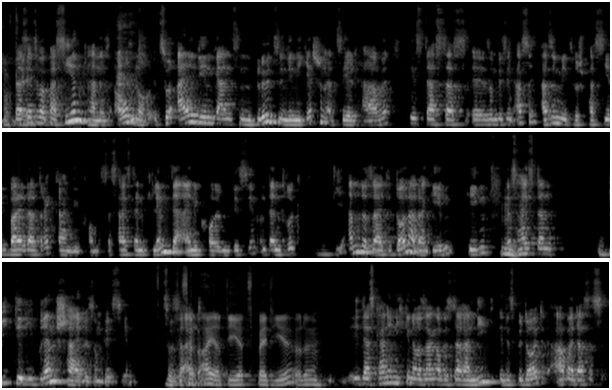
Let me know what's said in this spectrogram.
Okay. Was jetzt aber passieren kann, ist auch noch, zu all dem ganzen Blödsinn, den ich jetzt schon erzählt habe, ist, dass das äh, so ein bisschen as asymmetrisch passiert, weil da Dreck reingekommen ist. Das heißt, dann klemmt der eine Kolben ein bisschen und dann drückt die andere Seite Dollar dagegen. Das mhm. heißt, dann biegt dir die Bremsscheibe so ein bisschen zur Deshalb Seite. eiert die jetzt bei dir, oder? Das kann ich nicht genau sagen, ob es daran liegt. Das bedeutet aber, dass es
